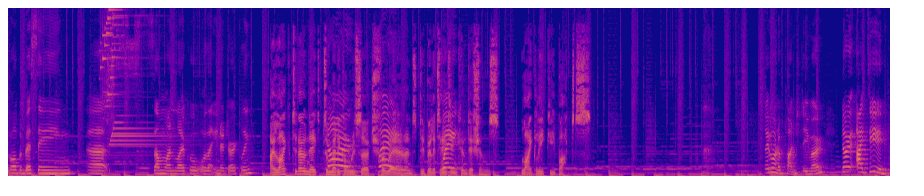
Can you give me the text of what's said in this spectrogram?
But best uh, someone local or that you know directly. I like to donate to no, medical research for wait, rare and debilitating wait. conditions, like leaky butts. They want to punch Demo. No, I did.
